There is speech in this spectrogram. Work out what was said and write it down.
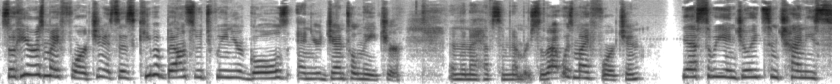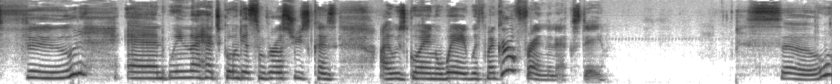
So here is my fortune. It says keep a balance between your goals and your gentle nature. And then I have some numbers. So that was my fortune. Yeah, so we enjoyed some Chinese food, and Wayne and I had to go and get some groceries because I was going away with my girlfriend the next day. So,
